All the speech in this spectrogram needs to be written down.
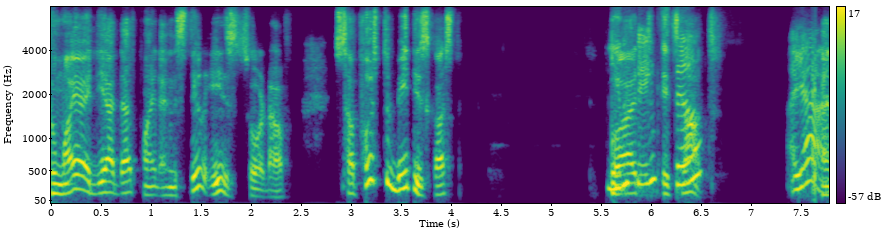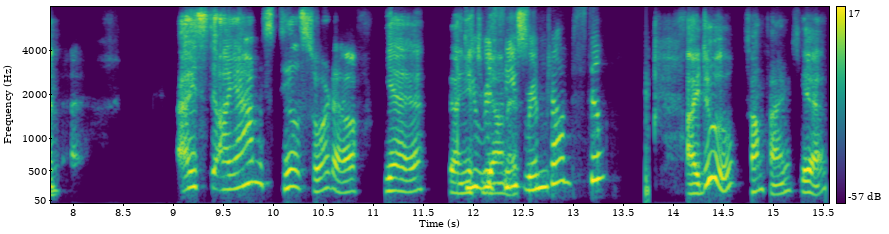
to my idea at that point, and still is sort of supposed to be disgusting, You but think it's still? not. Uh, yeah. And I st- I am still sort of yeah. I Do need you to receive honest. rim jobs still? I do sometimes, yeah.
